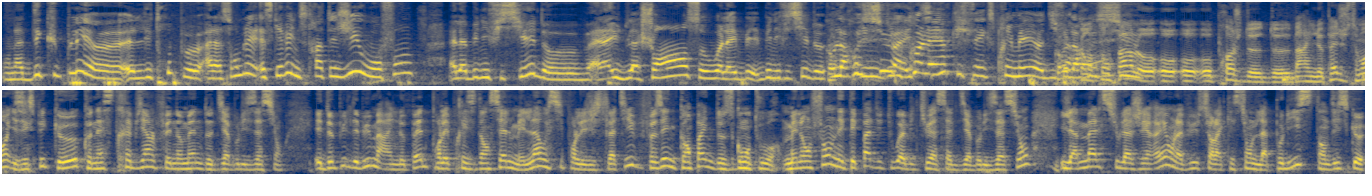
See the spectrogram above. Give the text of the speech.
on a décuplé euh, les troupes euh, à l'Assemblée. Est-ce qu'il y avait une stratégie où, au fond, elle a bénéficié de, elle a eu de la chance, ou elle a bé- bénéficié de On l'a reçue d'une à colère qui s'est exprimée euh, Quand, différemment? Quand on parle aux, aux- aux proches de, de Marine Le Pen, justement, ils expliquent qu'eux connaissent très bien le phénomène de diabolisation. Et depuis le début, Marine Le Pen, pour les présidentielles, mais là aussi pour les législatives, faisait une campagne de second tour. Mélenchon n'était pas du tout habitué à cette diabolisation. Il a mal su la gérer. On l'a vu sur la question de la police, tandis que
